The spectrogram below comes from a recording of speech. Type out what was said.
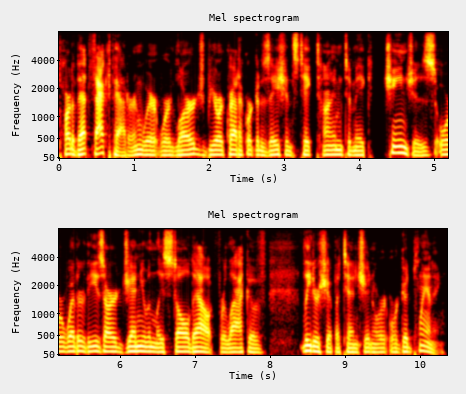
part of that fact pattern where, where large bureaucratic organizations take time to make changes or whether these are genuinely stalled out for lack of leadership attention or, or good planning?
